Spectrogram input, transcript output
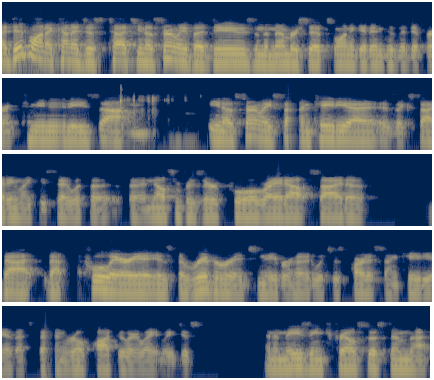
I did want to kind of just touch, you know, certainly the dues and the memberships want to get into the different communities. Um, you know, certainly Suncadia is exciting, like you said, with the, the Nelson Preserve pool right outside of that that pool area is the River Ridge neighborhood, which is part of Suncadia. That's been real popular lately. Just an amazing trail system, that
